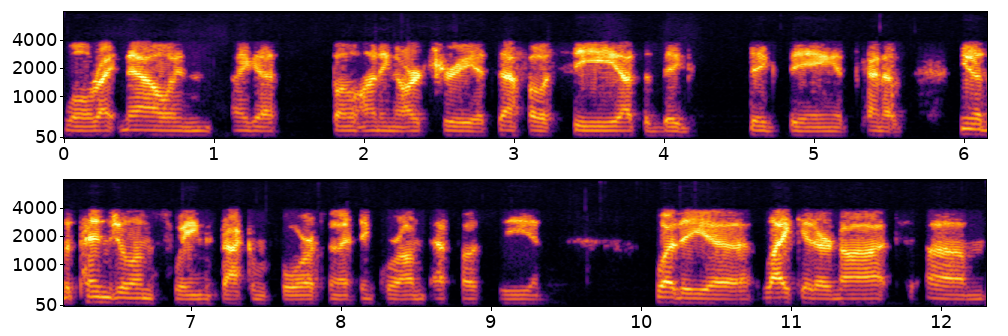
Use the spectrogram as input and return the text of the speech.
well right now in I guess bow hunting archery it's FOC that's a big big thing. It's kind of you know the pendulum swings back and forth and I think we're on FOC and whether you like it or not. Um,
